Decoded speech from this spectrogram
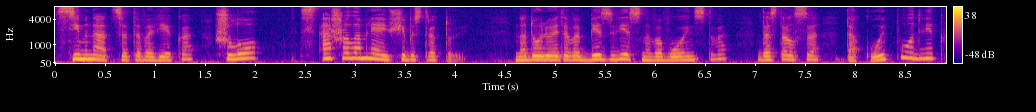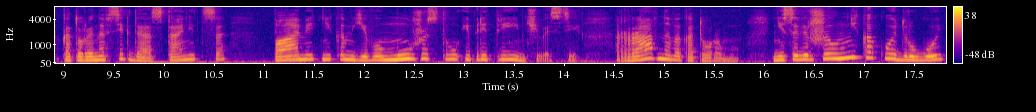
XVII века шло с ошеломляющей быстротой. На долю этого безвестного воинства достался такой подвиг, который навсегда останется памятником его мужеству и предприимчивости, равного которому не совершил никакой другой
